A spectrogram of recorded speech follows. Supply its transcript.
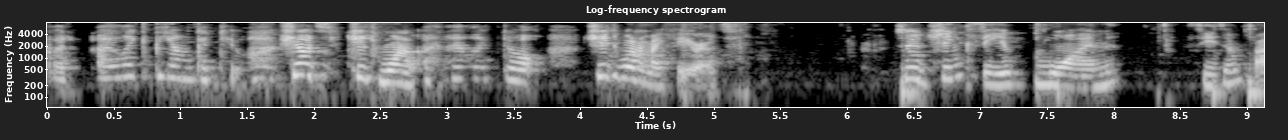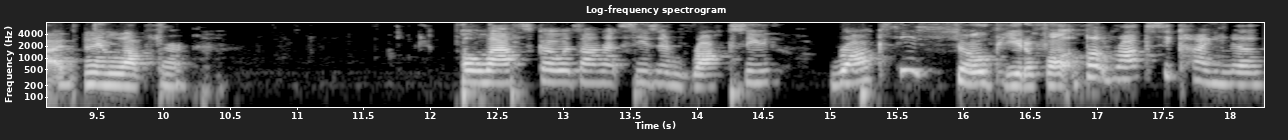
But I like Bianca too. She was, she's one, and I like to. She's one of my favorites. So Jinxie won season five, and I loved her. Alaska was on that season. Roxy Roxy's so beautiful, but Roxy kind of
